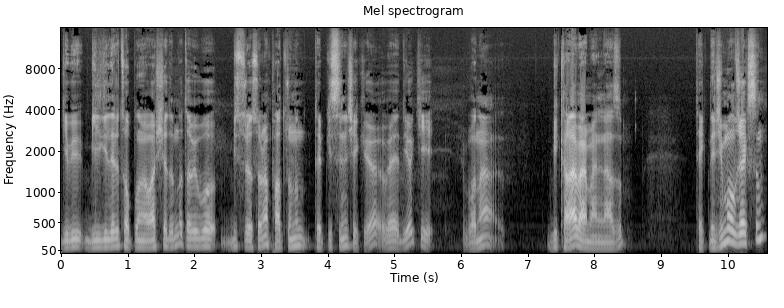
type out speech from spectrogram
gibi bilgileri toplamaya başladığımda tabii bu bir süre sonra patronun tepkisini çekiyor ve diyor ki bana bir karar vermen lazım. Tekneci mi olacaksın?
